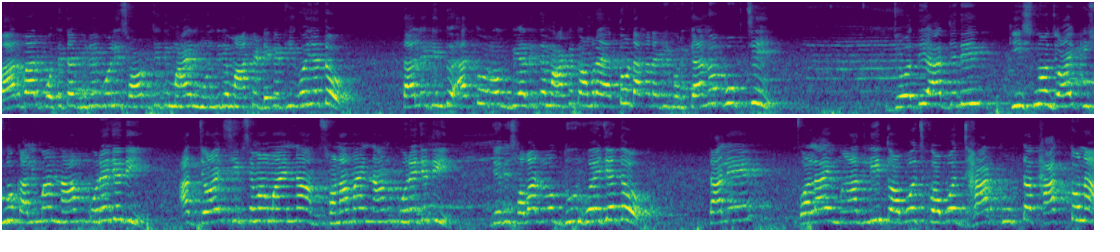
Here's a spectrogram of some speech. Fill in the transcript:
বারবার প্রতিটা ভিডিও বলি, সব যদি মায়ের মন্দিরে মাকে ডেকে ঠিক হয়ে যেত, তাহলে কিন্তু এত রোগ দিতে মাকে তো আমরা এত ডাকাডাকি করি, কেন ভুগছি? যদি আর যদি কৃষ্ণ জয়, কৃষ্ণ কালীমার নাম করে যদি, আর জয় শিবশ্যামা মায়ের নাম, সোনা মায়ের নাম করে যদি যদি সবার রোগ দূর হয়ে যেত, তাহলে গলায় মাদলি, তবজ, কবজ, ঝাড় ফুঁকটা থাকতো না।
